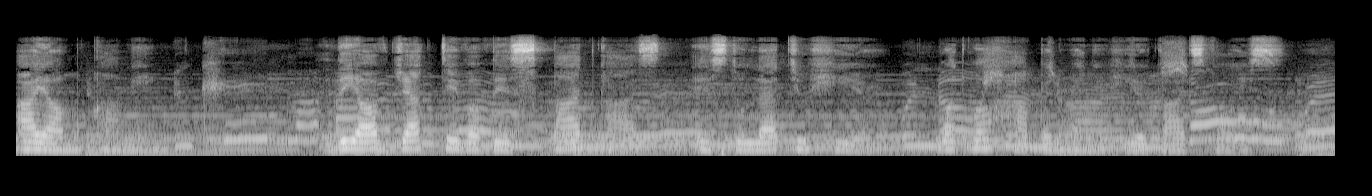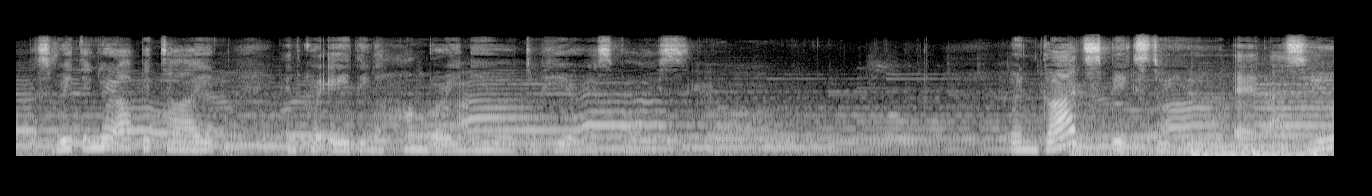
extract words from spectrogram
I am coming. The objective of this podcast is to let you hear what will happen when you hear God's voice, sweeten your appetite and creating a hunger in you to hear His voice. When God speaks to you and as you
